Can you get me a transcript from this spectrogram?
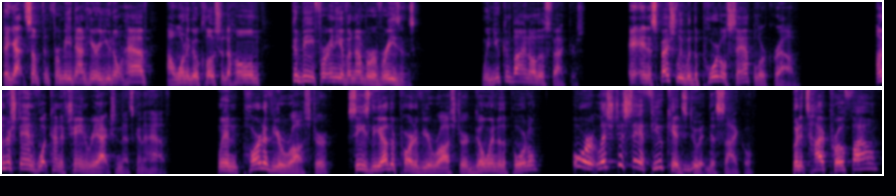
They got something for me down here you don't have. I want to go closer to home." Could be for any of a number of reasons. When you combine all those factors, and especially with the portal sampler crowd, understand what kind of chain reaction that's going to have. When part of your roster sees the other part of your roster go into the portal, or let's just say a few kids do it this cycle, but it's high profile,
